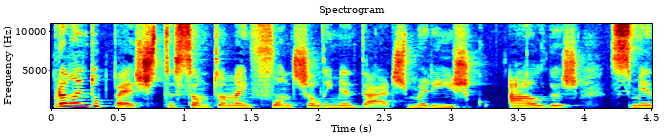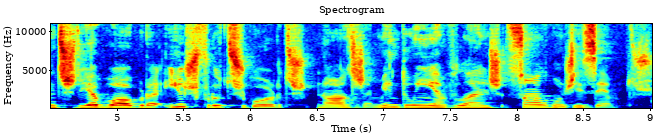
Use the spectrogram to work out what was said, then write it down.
Para além do peixe, são também fontes alimentares marisco, algas, sementes de abóbora e os frutos gordos, nozes, amendoim e avelãs são alguns exemplos.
